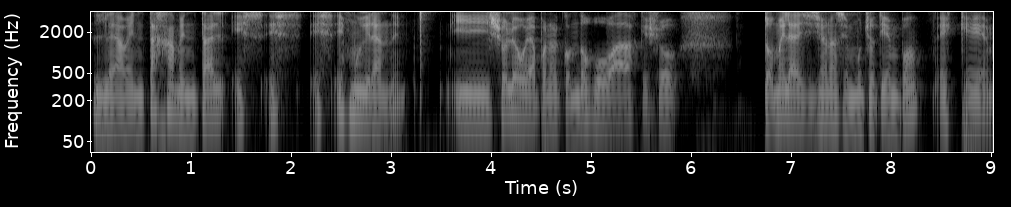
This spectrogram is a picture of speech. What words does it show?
la ventaja mental es, es, es, muy grande. Y yo le voy a poner con dos bobadas que yo tomé la decisión hace mucho tiempo. Es que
